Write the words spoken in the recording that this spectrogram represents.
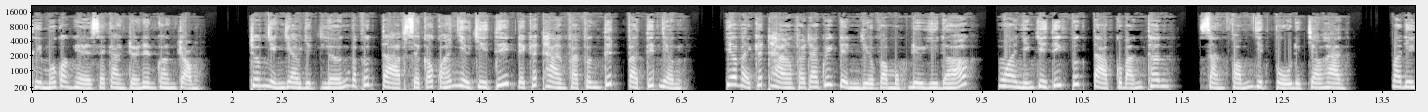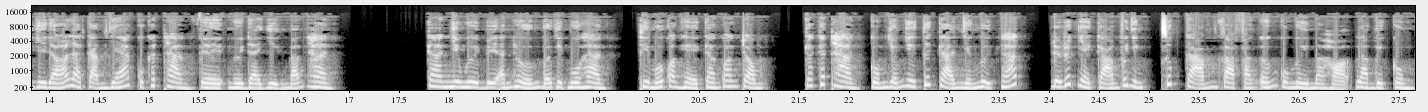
thì mối quan hệ sẽ càng trở nên quan trọng. Trong những giao dịch lớn và phức tạp sẽ có quá nhiều chi tiết để khách hàng phải phân tích và tiếp nhận. Do vậy khách hàng phải ra quyết định dựa vào một điều gì đó ngoài những chi tiết phức tạp của bản thân, sản phẩm dịch vụ được chào hàng. Và điều gì đó là cảm giác của khách hàng về người đại diện bán hàng. Càng nhiều người bị ảnh hưởng bởi việc mua hàng thì mối quan hệ càng quan trọng. Các khách hàng cũng giống như tất cả những người khác đều rất nhạy cảm với những xúc cảm và phản ứng của người mà họ làm việc cùng.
